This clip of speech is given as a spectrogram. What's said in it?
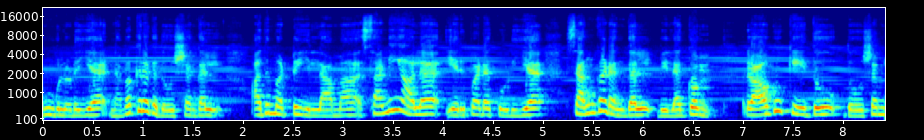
உங்களுடைய நவக்கிரக தோஷங்கள் அது மட்டும் இல்லாமல் சனியால் ஏற்படக்கூடிய சங்கடங்கள் விலகும். ராகு கேது தோஷம்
